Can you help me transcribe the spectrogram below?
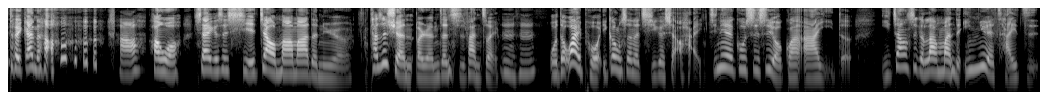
对，干得好，好，换我，下一个是邪教妈妈的女儿，她是选本人真实犯罪，嗯哼，我的外婆一共生了七个小孩，今天的故事是有关阿姨的，姨丈是个浪漫的音乐才子，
